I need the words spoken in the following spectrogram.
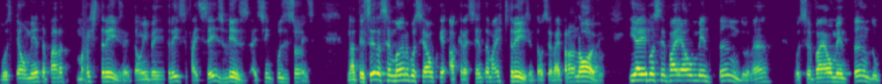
você aumenta para mais três. Então, em vez de três, você faz seis vezes as cinco posições. Na terceira semana, você acrescenta mais três. Então, você vai para nove. E aí você vai aumentando, né? Você vai aumentando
